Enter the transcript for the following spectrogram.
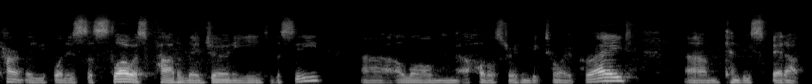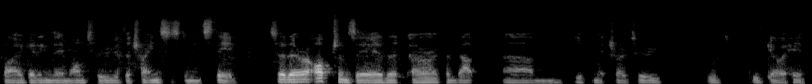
currently what is the slowest part of their journey into the city uh, along Hoddle Street and Victoria Parade um, can be sped up by getting them onto the train system instead. So there are options there that are opened up um, if Metro 2 would, would go ahead.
